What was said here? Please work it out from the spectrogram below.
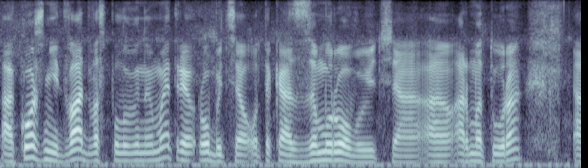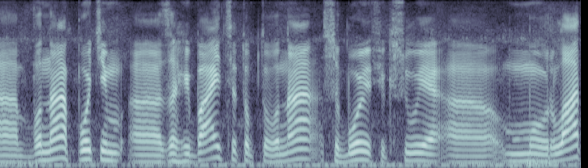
А кожні 2-2,5 метри робиться отака замуровується а, арматура. А, вона потім а, загибається, тобто вона собою фіксує а, мурлат.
